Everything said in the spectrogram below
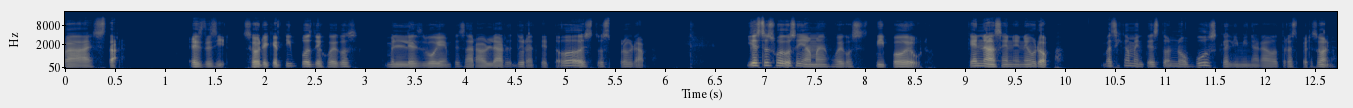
va a estar. Es decir, sobre qué tipos de juegos les voy a empezar a hablar durante todos estos programas. Y estos juegos se llaman juegos tipo euro, que nacen en Europa. Básicamente esto no busca eliminar a otras personas.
